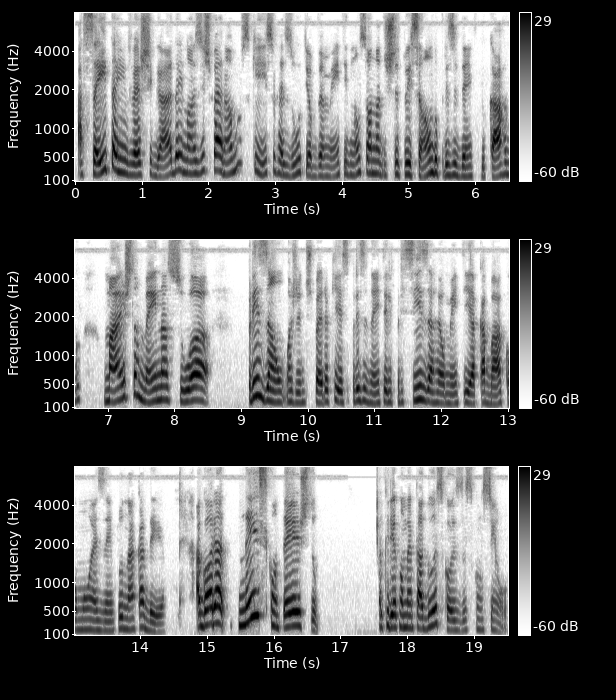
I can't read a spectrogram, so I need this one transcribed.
aceita e investigada, e nós esperamos que isso resulte, obviamente, não só na destituição do presidente do cargo, mas também na sua prisão. A gente espera que esse presidente ele precisa realmente acabar como um exemplo na cadeia. Agora, nesse contexto, eu queria comentar duas coisas com o senhor.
